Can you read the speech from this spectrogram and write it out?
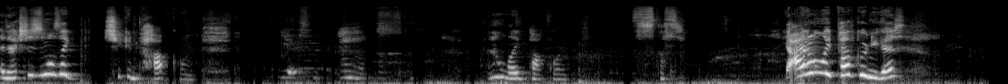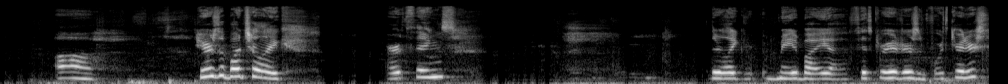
It actually smells like chicken popcorn. Yes. I don't like popcorn. Disgusting. Yeah, I don't like popcorn, you guys. Uh, here's a bunch of like art things. They're like made by uh, fifth graders and fourth graders.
